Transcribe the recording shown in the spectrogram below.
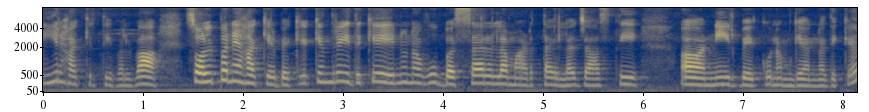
ನೀರು ಹಾಕಿರ್ತೀವಲ್ವಾ? ಸ್ವಲ್ಪನೇ ಹಾಕಿರ್ಬೇಕು. ಯಾಕೆಂದರೆ ಇದಕ್ಕೆ ಏನು ನಾವು ಬಸ್ಸಾರೆಲ್ಲ ಮಾಡ್ತಾ ಇಲ್ಲ, ಜಾಸ್ತಿ ನೀರು ಬೇಕು ನಮಗೆ ಅನ್ನೋದಕ್ಕೆ.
